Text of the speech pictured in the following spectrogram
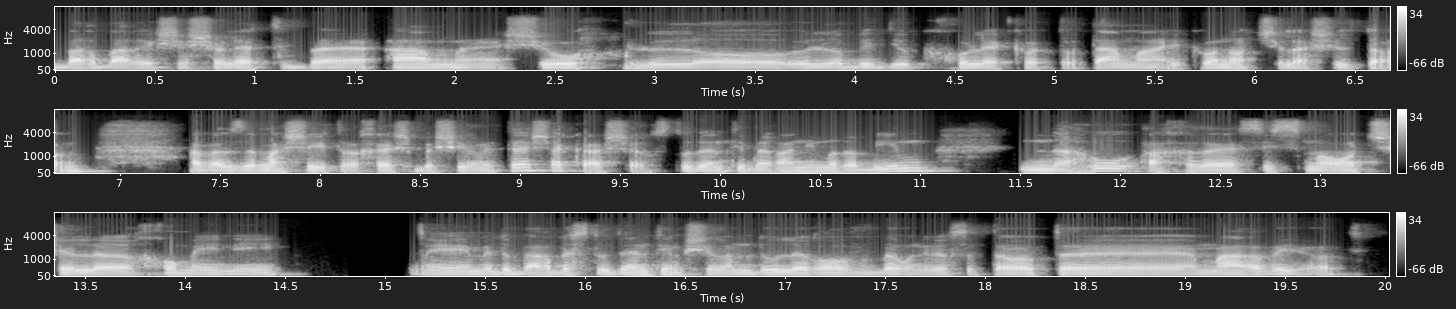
ברברי ששולט בעם שהוא לא, לא בדיוק חולק את אותם העקרונות של השלטון, אבל זה מה שהתרחש ב-79' כאשר סטודנטים איראנים רבים נהו אחרי הסיסמאות של חומייני, מדובר בסטודנטים שלמדו לרוב באוניברסיטאות מערביות,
